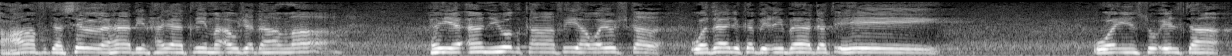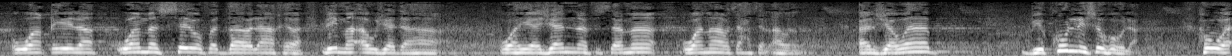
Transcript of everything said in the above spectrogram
عرفت سر هذه الحياة لما أوجدها الله؟ هي أن يذكر فيها ويشكر وذلك بعبادته. وإن سئلت وقيل وما السر في الدار الآخرة؟ لما أوجدها. وهي جنة في السماء ونار تحت الأرض. الجواب بكل سهولة هو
